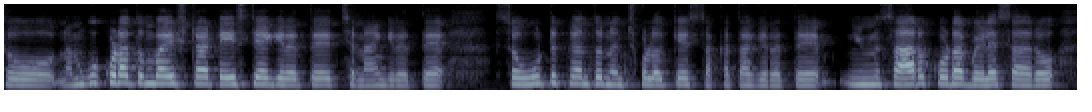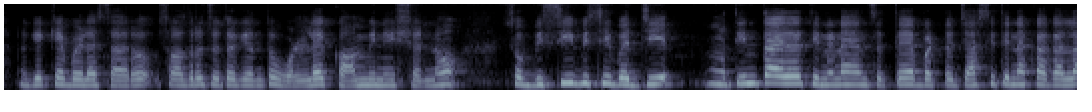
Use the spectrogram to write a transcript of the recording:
ಸೊ ನಮಗೂ ಕೂಡ ತುಂಬ ಇಷ್ಟ, ಟೇಸ್ಟಿಯಾಗಿರುತ್ತೆ, ಚೆನ್ನಾಗಿರುತ್ತೆ. ಸೊ ಊಟಕ್ಕಂತೂ ನಂಚ್ಕೊಳ್ಳೋಕ್ಕೆ ಸಖತ್ತಾಗಿರುತ್ತೆ. ಇನ್ನು ಸಾರು ಕೂಡ ಬೇಳೆ ಸಾರು, ನುಗ್ಗೆಕಾಯಿ ಬೇಳೆ ಸಾರು. ಸೊ ಅದ್ರ ಜೊತೆಗೆ ಅಂತೂ ಒಳ್ಳೆ ಕಾಂಬಿನೇಷನ್ನು. ಸೊ ಬಿಸಿ ಬಿಸಿ ಬಜ್ಜಿ ತಿಂತಾ ಇದ್ರೆ ತಿನ್ನೋಣ ಅನಿಸುತ್ತೆ ಬಟ್ ಜಾಸ್ತಿ ತಿನ್ನೋಕ್ಕಾಗಲ್ಲ,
